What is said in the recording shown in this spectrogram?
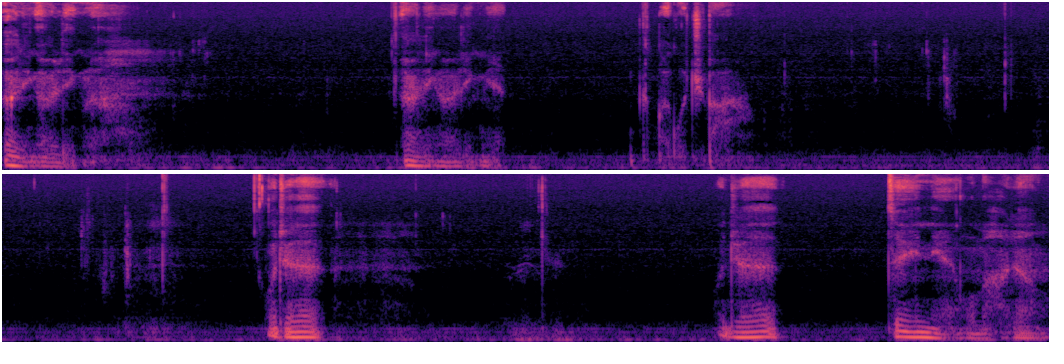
二零二零了，二零二零年，赶快过去吧。我觉得，我觉得这一年我们好像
